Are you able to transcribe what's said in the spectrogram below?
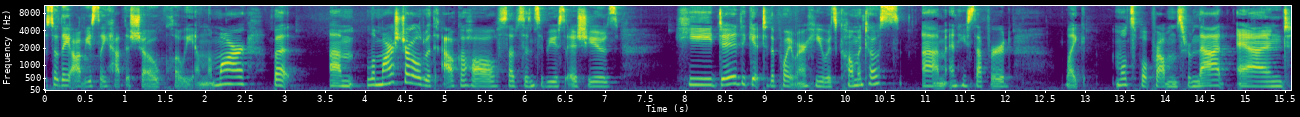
so they obviously had the show Khloe and Lamar, but um, Lamar struggled with alcohol, substance abuse issues. He did get to the point where he was comatose, um, and he suffered like multiple problems from that. And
